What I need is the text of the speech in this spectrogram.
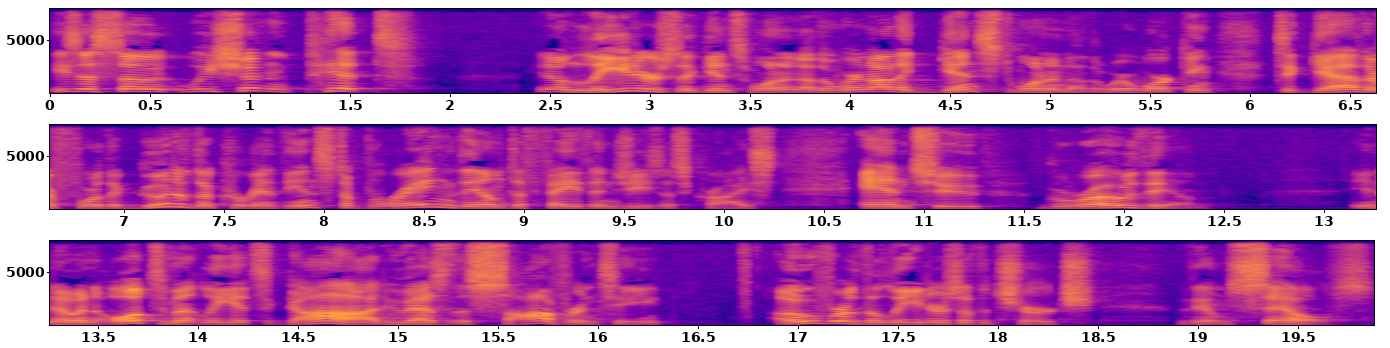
He says, so we shouldn't pit you know, leaders against one another. We're not against one another. We're working together for the good of the Corinthians to bring them to faith in Jesus Christ and to grow them. You know, and ultimately it's God who has the sovereignty over the leaders of the church themselves.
